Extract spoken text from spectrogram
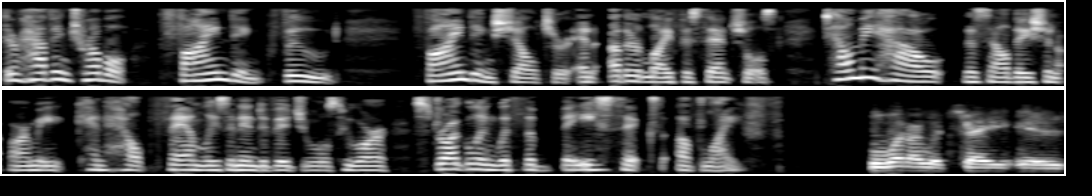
They're having trouble finding food, finding shelter and other life essentials. Tell me how the Salvation Army can help families and individuals who are struggling with the basics of life. Well, what I would say is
